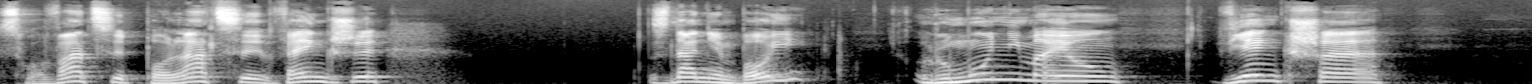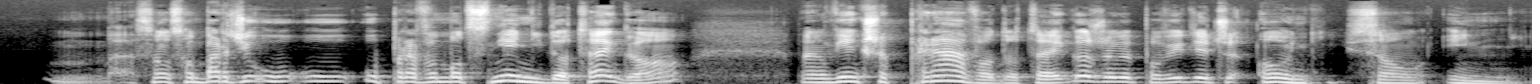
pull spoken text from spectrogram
Słowacy, Polacy, Węgrzy. Zdaniem Boi, Rumuni mają większe, są, są bardziej u, u, uprawomocnieni do tego, mają większe prawo do tego, żeby powiedzieć, że oni są inni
